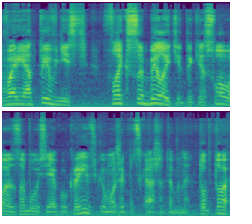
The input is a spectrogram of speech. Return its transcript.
варіативність. Флексибіліті таке слово забувся як українською, може підскажете мене. Тобто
